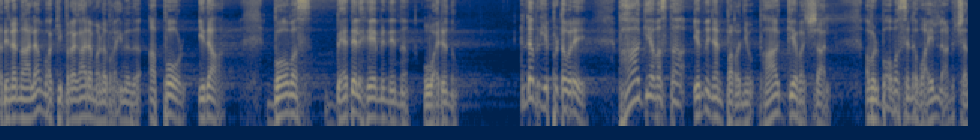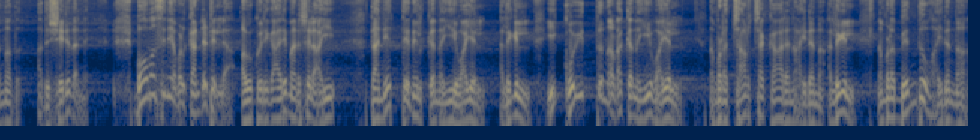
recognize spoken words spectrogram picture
അതിന്റെ നാലാം വാക്യ പ്രകാരമാണ് പറയുന്നത് അപ്പോൾ ഇതാ ബോവസ് ബേദൽഹേമിൽ നിന്ന് വരുന്നു. എന്റെ പ്രിയപ്പെട്ടവരെ ഭാഗ്യാവസ്ഥ എന്ന് ഞാൻ പറഞ്ഞു. ഭാഗ്യവശാൽ അവൾ ബോവസിന്റെ വയലിലാണ് ചെന്നത്. അത് ശരി തന്നെ. ബോവസിനെ അവൾ കണ്ടിട്ടില്ല. അവൾക്കൊരു കാര്യം മനസ്സിലായി. തനെത്തി നിൽക്കുന്ന ഈ വയൽ അല്ലെങ്കിൽ ഈ കൊയ്ത്ത് നടക്കുന്ന ഈ വയൽ നമ്മുടെ ചാർച്ചക്കാരനായിരുന്ന അല്ലെങ്കിൽ നമ്മുടെ ബന്ധുവായിരുന്ന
